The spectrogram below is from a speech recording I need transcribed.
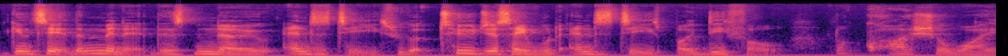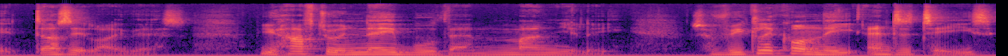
we can see at the minute there's no entities. We've got two disabled entities by default. I'm not quite sure why it does it like this. You have to enable them manually. So if we click on the entities,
